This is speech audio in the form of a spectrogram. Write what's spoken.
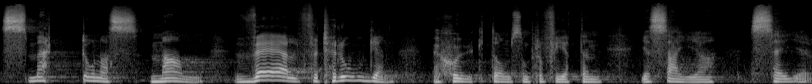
smärtornas man, väl förtrogen med sjukdom som profeten Jesaja säger.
